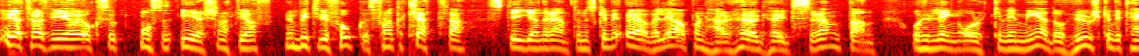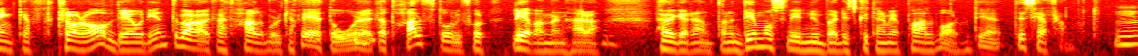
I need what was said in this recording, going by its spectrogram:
Jag tror att vi också måste erkänna att vi har, nu byter vi fokus. Från att klättra stigande räntor, nu ska vi överleva på den här höghöjdsräntan. Och hur länge orkar vi med och hur ska vi tänka för att klara av det? Och det är inte bara ett halvår, kanske ett år eller ett halvt år vi får leva med den här höga räntan. Det måste vi nu börja diskutera mer på allvar. Det, det ser jag framåt. Mm,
